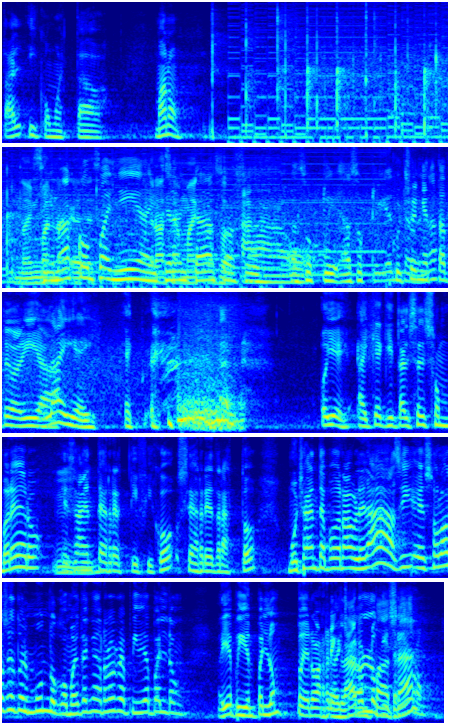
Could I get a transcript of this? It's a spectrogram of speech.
tal y como estaba. Mano, No hay Si más decir. compañías hicieran caso a, sus- Ah, a sus, cli- a sus clientes. escuchen ¿verdad? esta teoría. La EA. Oye, hay que quitarse el sombrero. Esa gente rectificó, se retractó. Mucha gente podrá hablar, ah, sí, eso lo hace todo el mundo. Cometen errores, pide perdón. Oye, piden perdón, pero arreglaron lo que para hicieron.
